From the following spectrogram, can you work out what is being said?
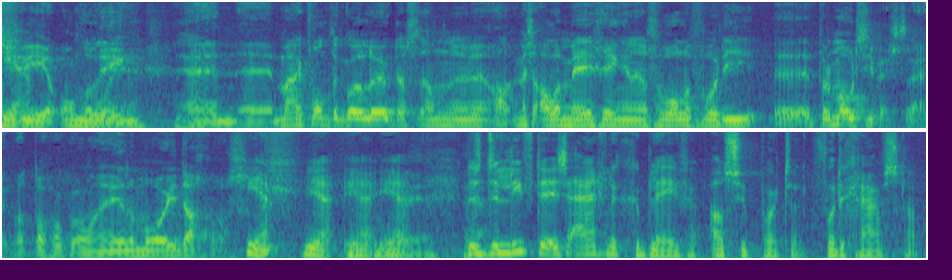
sfeer onderling. Mooi, hè? Ja. En, eh, maar ik vond het ook wel leuk dat ze dan eh, met z'n allen meegingen naar Zwolle voor die eh, promotiewedstrijd. Wat toch ook wel een hele mooie dag was. Ja, ja, ja, ja. Mooi? Dus Ja. de liefde is eigenlijk gebleven als supporter voor de graafschap.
